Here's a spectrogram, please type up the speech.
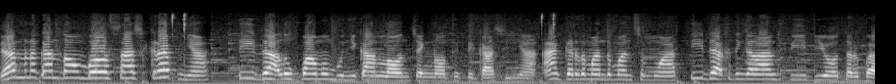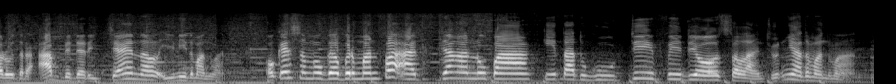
dan menekan tombol subscribe-nya. Tidak lupa membunyikan lonceng notifikasinya agar teman-teman semua tidak ketinggalan video terbaru terupdate dari channel ini teman-teman. Oke semoga bermanfaat. Jangan lupa kita tunggu di video selanjutnya teman-teman.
